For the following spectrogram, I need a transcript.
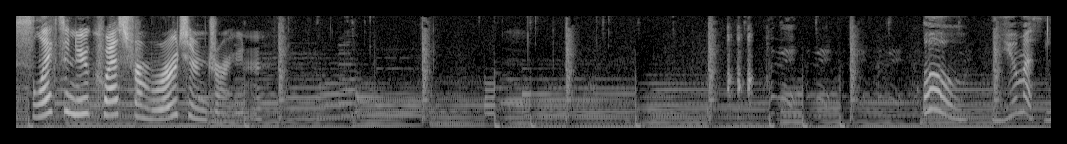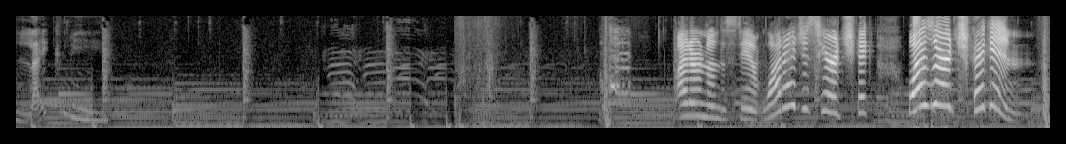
Select a new quest from Rotom Drone. Oh, you must like me. I don't understand. Why did I just hear a chick? Why is there a chicken?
